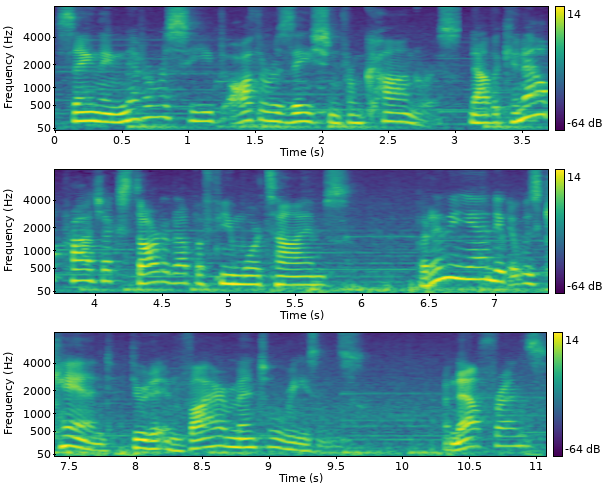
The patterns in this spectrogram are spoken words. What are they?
saying they never received authorization from Congress. Now the canal project started up a few more times, but in the end, it was canned due to environmental reasons. And now, friends,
